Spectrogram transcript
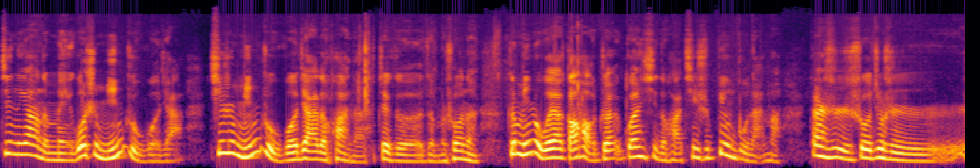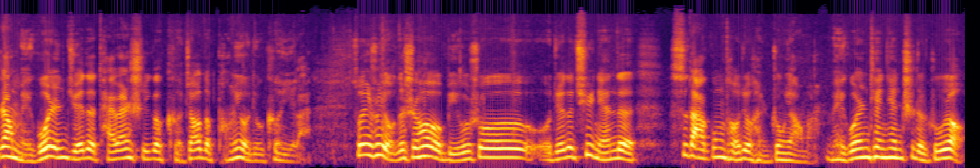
尽量的。美国是民主国家，其实民主国家的话呢，这个怎么说呢？跟民主国家搞好专关系的话，其实并不难嘛。但是说就是让美国人觉得台湾是一个可交的朋友就可以了。所以说有的时候，比如说，我觉得去年的四大公投就很重要嘛。美国人天天吃的猪肉，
